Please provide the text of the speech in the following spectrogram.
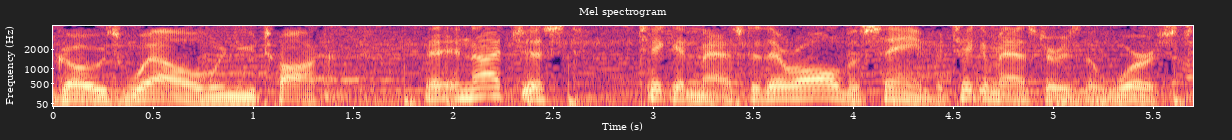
goes well when you talk, uh, not just Ticketmaster, they're all the same, but Ticketmaster is the worst.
